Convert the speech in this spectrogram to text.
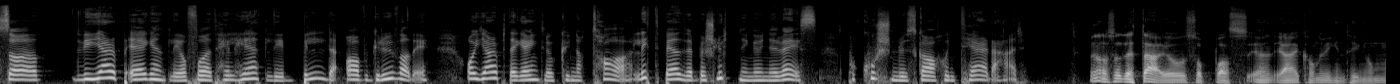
Så vi hjelper egentlig å få et helhetlig bilde av gruva di, og hjelper deg egentlig å kunne ta litt bedre beslutninger underveis på hvordan du skal håndtere det her. Men altså, dette er jo såpass jeg, jeg kan jo ingenting om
